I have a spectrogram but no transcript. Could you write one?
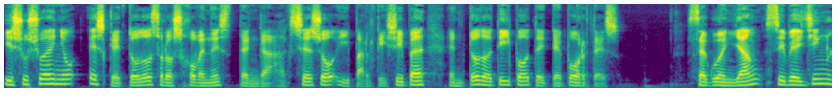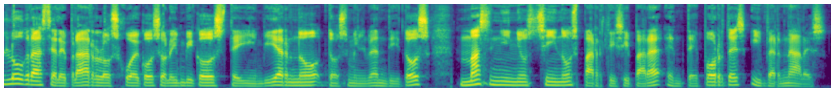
y su sueño es que todos los jóvenes tengan acceso y participen en todo tipo de deportes. Según Yang, si Beijing logra celebrar los Juegos Olímpicos de Invierno 2022, más niños chinos participarán en deportes invernales.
